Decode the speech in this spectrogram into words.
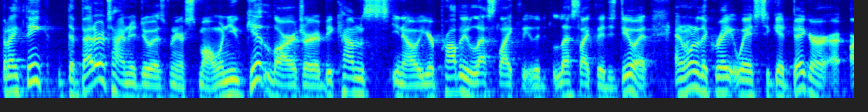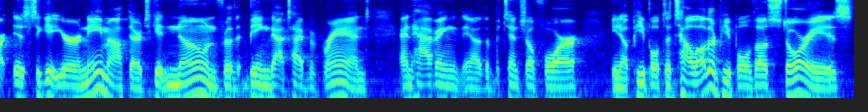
But I think the better time to do it is when you're small. When you get larger, it becomes you know you're probably less likely less likely to do it. And one of the great ways to get bigger are, are, is to get your name out there, to get known for the, being that type of brand and having you know the potential for you know people to tell other people those stories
